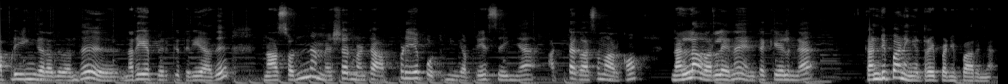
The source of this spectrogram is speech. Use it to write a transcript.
அப்படிங்கிறது வந்து நிறைய பேருக்கு தெரியாது. நான் சொன்ன மெஷர்மெண்ட்டை அப்படியே போட்டு நீங்கள் அப்படியே செய்யுங்க. அட்டகாசமாக இருக்கும். நல்லா வரலைன்னா என்கிட்ட கேளுங்க. கண்டிப்பாக நீங்கள் ட்ரை பண்ணி பாருங்கள்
